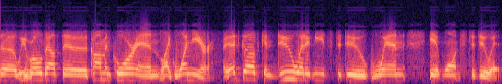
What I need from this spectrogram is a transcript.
Uh, we rolled out the Common Core in like one year. EdGov can do what it needs to do when it wants to do it.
